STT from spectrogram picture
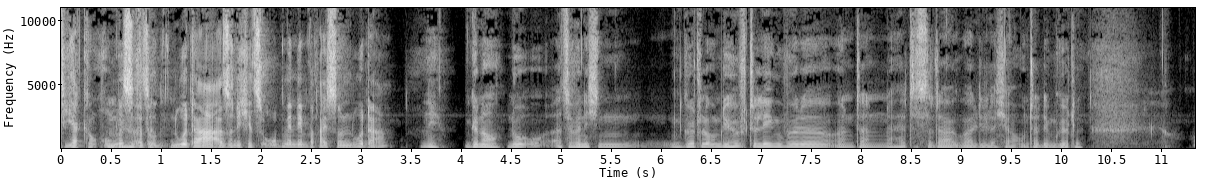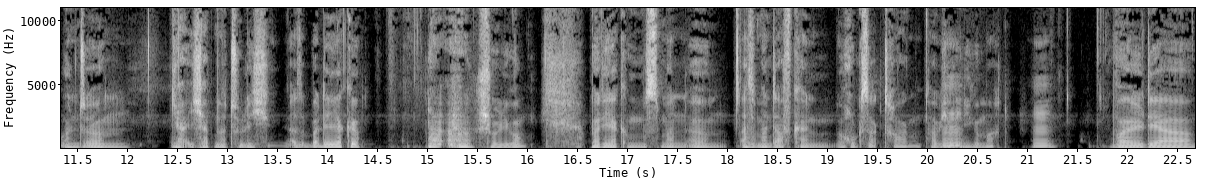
die Jacke rum ist, also nur da, also nicht jetzt oben in dem Bereich, sondern nur da. Nee, genau. Nur, also wenn ich einen Gürtel um die Hüfte legen würde und dann hättest du da überall die Löcher unter dem Gürtel. Und ähm, ja, ich habe natürlich, also bei der Jacke, Entschuldigung. Bei der Jacke muss man, ähm, also man darf keinen Rucksack tragen, habe ich mhm. noch nie gemacht, mhm. weil der,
